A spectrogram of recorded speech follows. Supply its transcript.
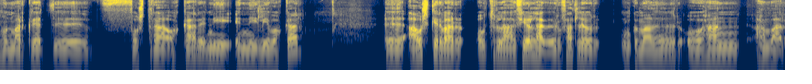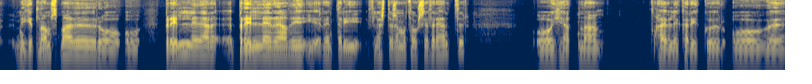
hún Margrét uh, fóstra okkar inn í, inn í líf okkar. Uh, Ásker var ótrúlega fjölhæfur og fallegur ungu maður og hann, hann var mikill námsmaður og, og brillir af því reyndar í flestu sem hann tók sér fyrir hendur og hérna hæfileikaríkur og uh,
